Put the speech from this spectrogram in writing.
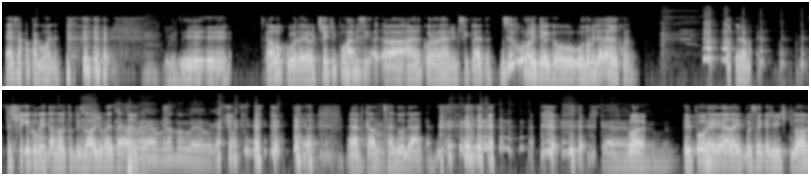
Essa é a Patagônia. e... É uma loucura. Eu tinha que empurrar a, a, a, âncora, né? A minha bicicleta. Não sei como eu entendi, o, o nome dela é âncora. Não sei se cheguei a comentar no outro episódio, mas é. Eu lembro, eu não lembro, cara. é, porque ela não sai do lugar, cara. Bom, empurrei ela aí por cerca de 20 km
